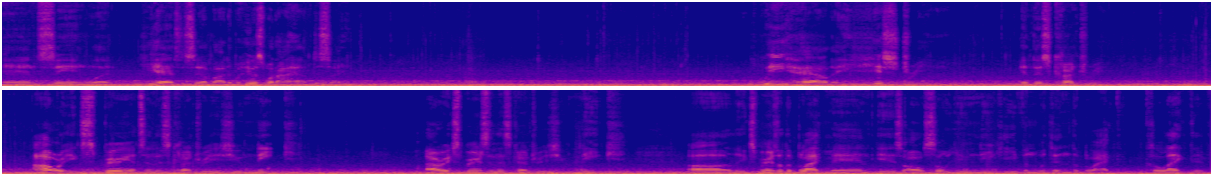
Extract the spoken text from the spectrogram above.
and seeing what he has to say about it. But here's what I have to say. We have a history in this country. Our experience in this country is unique. Our experience in this country is unique. Uh, the experience of the black man is also unique, even within the black collective.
